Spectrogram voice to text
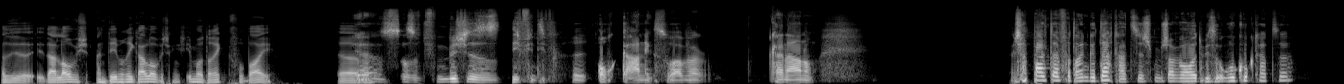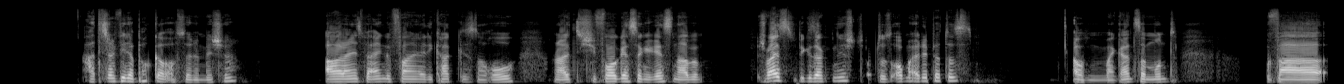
Also da laufe ich, an dem Regal laufe ich eigentlich immer direkt vorbei. Ähm, Ja, also für mich ist es definitiv äh, auch gar nichts so, aber keine Ahnung. Ich habe halt einfach dran gedacht, als ich mich einfach heute ein bisschen umgeguckt hatte, hatte ich halt wieder Bock auf so eine Mische. Aber dann ist mir eingefallen, ja, die Kacke ist noch roh. Und als ich die vorgestern gegessen habe, ich weiß, wie gesagt, nicht, ob du das auch mal erlebt hattest, aber mein ganzer Mund war,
